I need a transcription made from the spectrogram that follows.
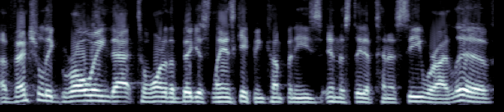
eventually growing that to one of the biggest landscaping companies in the state of Tennessee where I live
